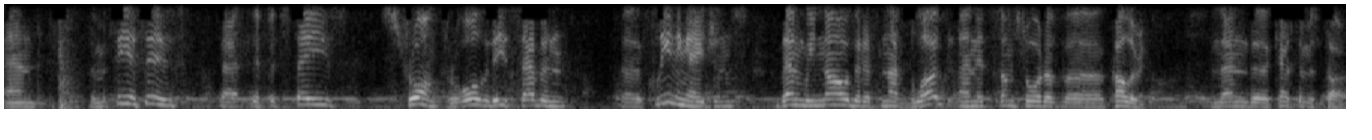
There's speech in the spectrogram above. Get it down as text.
And the Matthias is that if it stays strong through all of these seven uh, cleaning agents, then we know that it's not blood and it's some sort of uh, coloring. And then the kesem is tar.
